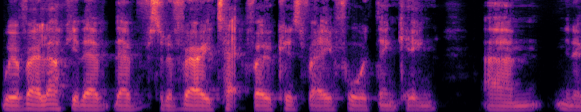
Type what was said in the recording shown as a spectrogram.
we're very lucky. They're, they're sort of very tech focused very forward thinking um, you know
